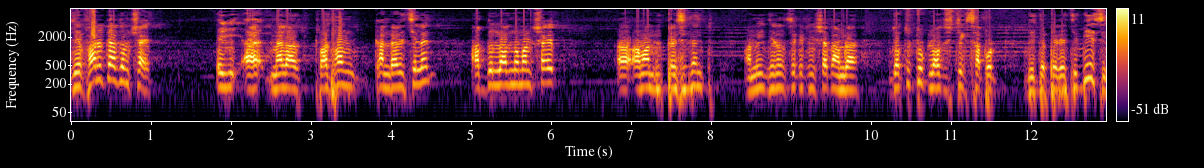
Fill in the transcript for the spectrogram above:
যে ফারুক আজম সাহেব এই মেলার প্রধান কান্ডারি ছিলেন। আবদুল্লাহ নোমান সাহেব আহ, আমাদের প্রেসিডেন্ট আমি জেনারেল সেক্রেটারি হিসাবে আমরা যতটুকু লজিস্টিক সাপোর্ট দিতে পেরেছি দিয়েছি।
